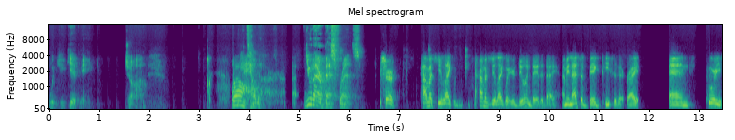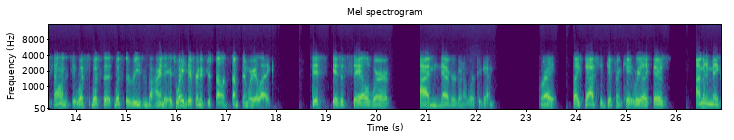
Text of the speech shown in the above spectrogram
would you give me, John? well Tell me. You and I are best friends. Sure. How much do you like? How much do you like what you're doing day to day? I mean, that's a big piece of it, right? And who are you selling it to? What's what's the what's the reason behind it? It's way different if you're selling something where you're like, this is a sale where I'm never going to work again, right? Like that's a different case where you're like, there's, I'm going to make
